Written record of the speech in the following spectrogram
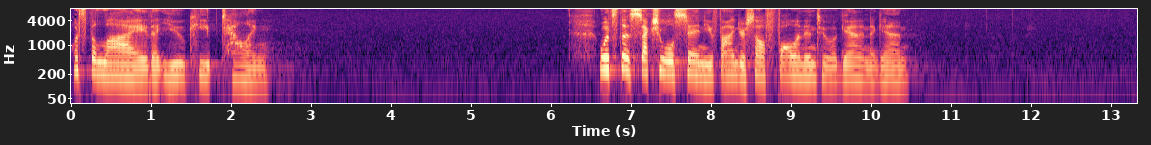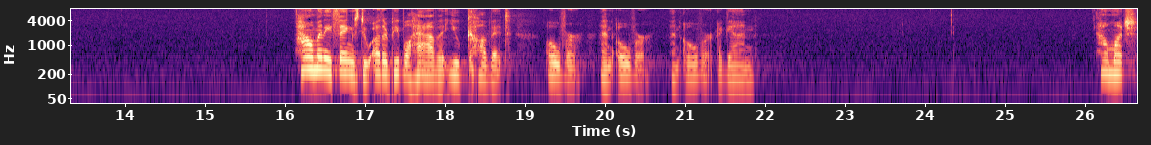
What's the lie that you keep telling? What's the sexual sin you find yourself falling into again and again? How many things do other people have that you covet over and over and over again? How much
